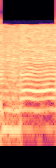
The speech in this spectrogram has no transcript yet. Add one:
I'm Amen.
